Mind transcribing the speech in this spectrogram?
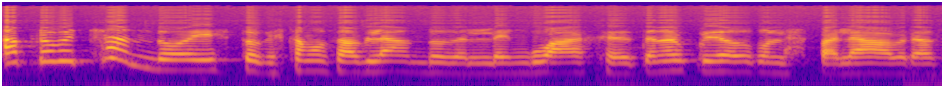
aprovechando esto que estamos hablando del lenguaje, de tener cuidado con las palabras,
